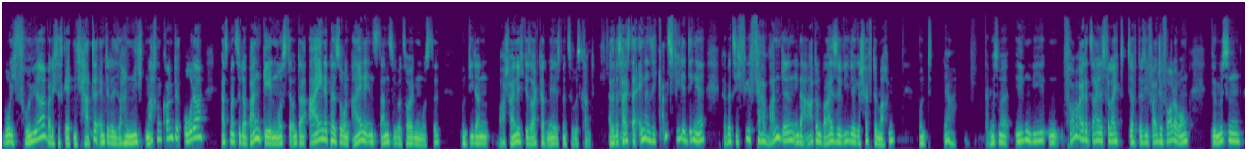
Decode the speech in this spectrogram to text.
wo ich früher, weil ich das Geld nicht hatte, entweder die Sache nicht machen konnte oder erstmal zu der Bank gehen musste und da eine Person, eine Instanz überzeugen musste und die dann wahrscheinlich gesagt hat, nee, ist mir zu riskant. Also das heißt, da ändern sich ganz viele Dinge, da wird sich viel verwandeln in der Art und Weise, wie wir Geschäfte machen. Und ja, da müssen wir irgendwie vorbereitet sein, ist vielleicht die, die falsche Forderung. Wir müssen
